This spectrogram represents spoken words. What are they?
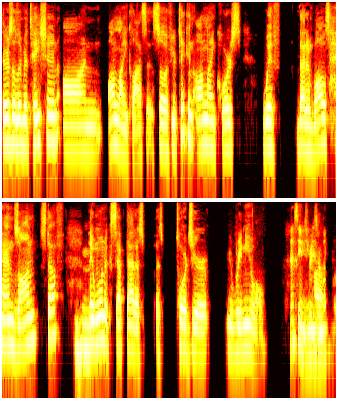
There's a limitation on online classes. So if you're taking online course with that involves hands-on stuff, mm-hmm. they won't accept that as as towards your, your renewal. That seems reasonable. Uh,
